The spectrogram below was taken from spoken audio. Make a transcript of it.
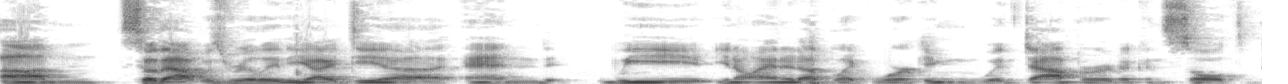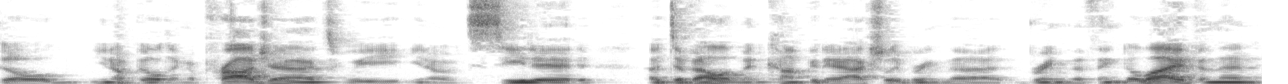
Um, so that was really the idea. And we, you know, I ended up like working with Dapper to consult, build, you know, building a project. We, you know, seeded a development company to actually bring the bring the thing to life. And then,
